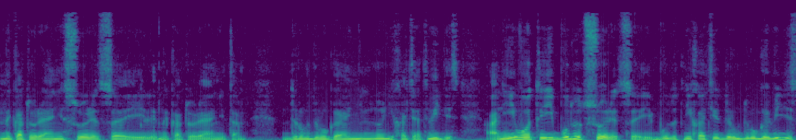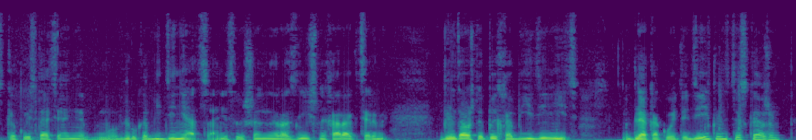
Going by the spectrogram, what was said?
на которой они ссорятся или на которой они там друг друга не, ну, не хотят видеть, они вот и будут ссориться, и будут не хотеть друг друга видеть, с какой стати они ну, вдруг объединятся. Они совершенно различны характерами. Для того, чтобы их объединить для какой-то деятельности, скажем, Э,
